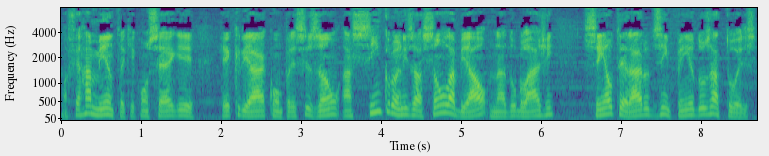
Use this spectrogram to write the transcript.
uma ferramenta que consegue recriar com precisão a sincronização labial na dublagem sem alterar o desempenho dos atores.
